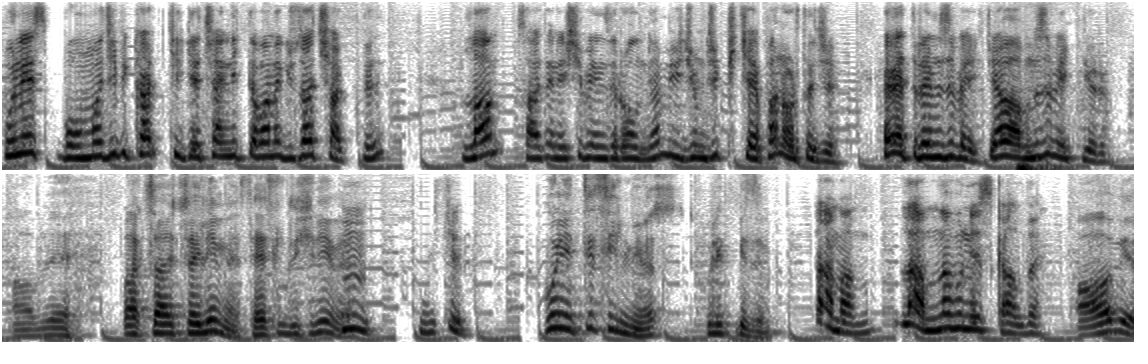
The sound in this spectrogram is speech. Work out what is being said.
Hunes bombacı bir kart ki geçen ligde bana güzel çaktı. Lam zaten eşi benzeri olmayan bir hücumcu pike yapan ortacı. Evet Remzi Bey cevabınızı bekliyorum. Abi. Bak sana söyleyeyim mi? Sesli düşüneyim mi? Hı, bütün. Gullit'i silmiyoruz. Gullit bizim. Tamam Lam'la Hunes kaldı. Abi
